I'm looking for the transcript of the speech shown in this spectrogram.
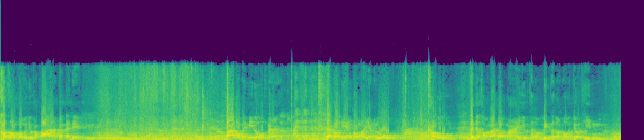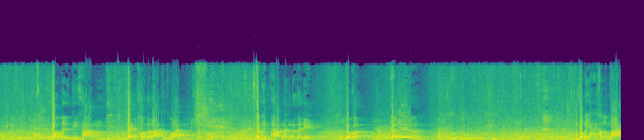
เขาส่งโตมาอยู่กับป้าตั้งแต่เด็ก ป้าโตไม่มีลูกนะ แต่เขาเลี้ยงโตมาอย่างลูก เขาเป็นเจ้าของร้านดอกไม้อยู่ถนนริมถนนพหลโยธิน ต้องตื่นตีสามไปของตลาดทุกวันเราเห็นภาพนั้นตั้งแต่เด็กเราก็เออผมไม่อยากให้เขาลำบาก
